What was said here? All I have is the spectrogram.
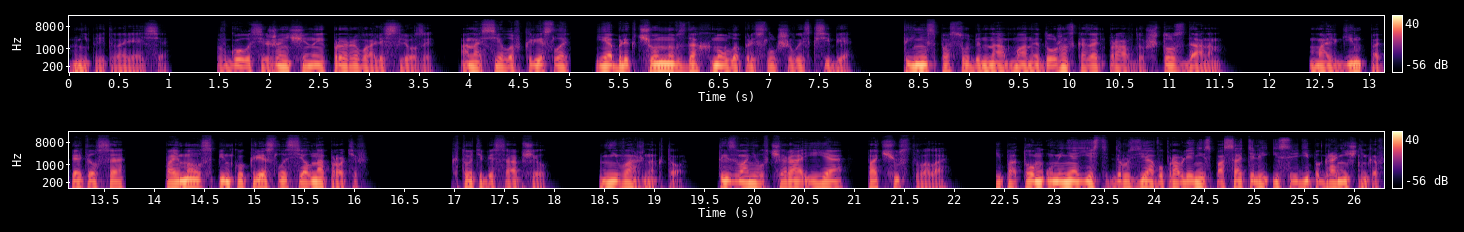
«Не притворяйся». В голосе женщины прорывались слезы. Она села в кресло и облегченно вздохнула, прислушиваясь к себе. «Ты не способен на обман и должен сказать правду. Что с Даном?» Мальгин попятился, поймал спинку кресла, сел напротив. «Кто тебе сообщил?» «Неважно кто. Ты звонил вчера, и я почувствовала. И потом у меня есть друзья в управлении спасателей и среди пограничников.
